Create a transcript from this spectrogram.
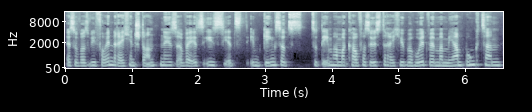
also was wie Fallenreich entstanden ist, aber es ist jetzt im Gegensatz Zudem haben wir Kaufhaus Österreich überholt, weil wir mehr am Punkt sind,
